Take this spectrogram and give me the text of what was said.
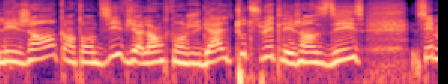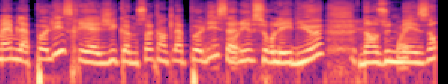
les gens, quand on dit violence conjugale, tout de suite, les gens se disent, c'est même la police réagit comme ça. Quand la police arrive sur les lieux, dans une maison,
